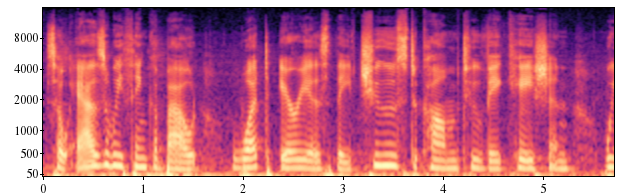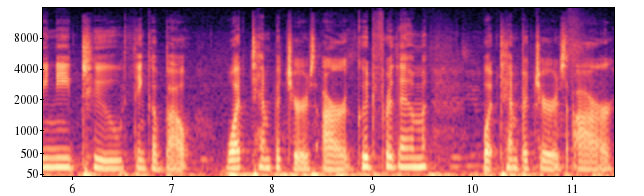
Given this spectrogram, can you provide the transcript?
So, as we think about what areas they choose to come to vacation, we need to think about what temperatures are good for them, what temperatures are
